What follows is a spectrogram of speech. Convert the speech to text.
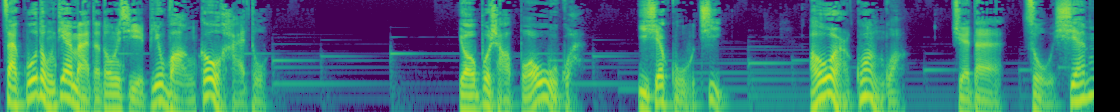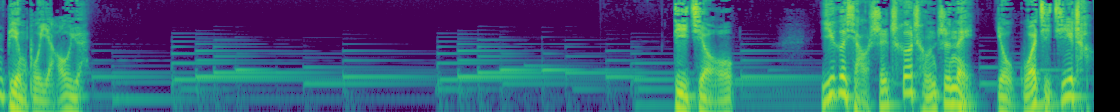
在古董店买的东西比网购还多。有不少博物馆，一些古迹，偶尔逛逛，觉得祖先并不遥远。第九，一个小时车程之内有国际机场。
